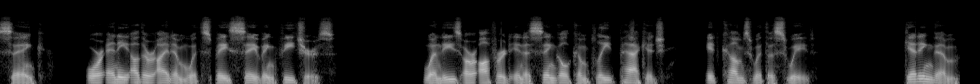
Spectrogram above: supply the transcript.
sink, or any other item with space-saving features. When these are offered in a single complete package, it comes with a suite. Getting them,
